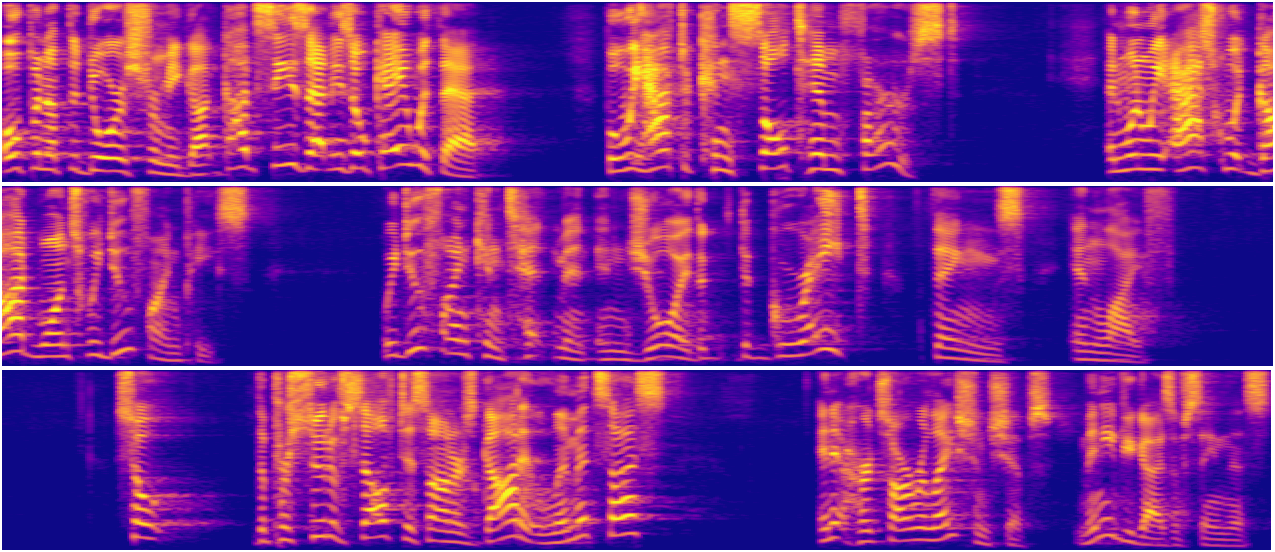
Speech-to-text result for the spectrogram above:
open up the doors for me, God. God sees that and he's okay with that. But we have to consult him first. And when we ask what God wants, we do find peace we do find contentment and joy, the, the great things in life. So the pursuit of self dishonors God, it limits us and it hurts our relationships. Many of you guys have seen this.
